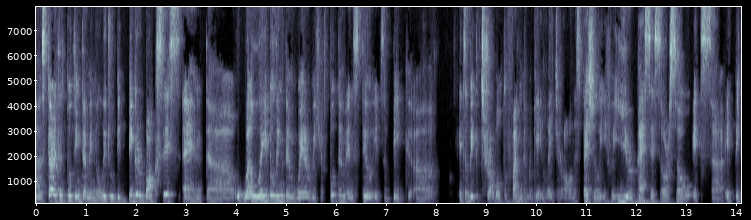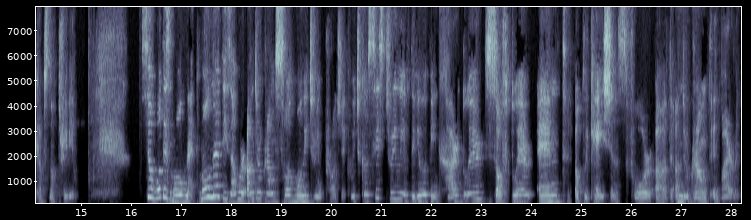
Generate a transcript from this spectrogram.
uh, started putting them in a little bit bigger boxes and uh, well labeling them where we have put them and still it's a big uh, it's a big trouble to find them again later on especially if a year passes or so it's uh, it becomes not trivial so what is MoleNet? MoleNet is our underground soil monitoring project, which consists really of developing hardware, software, and applications for uh, the underground environment.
